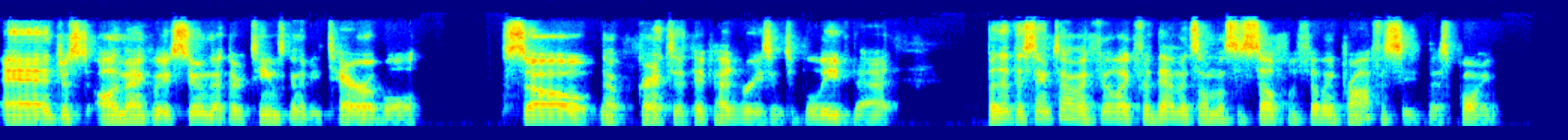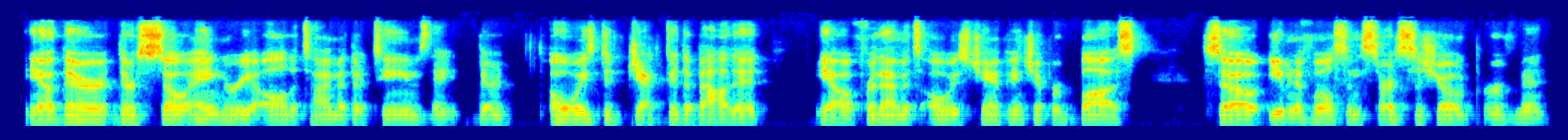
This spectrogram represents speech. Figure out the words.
and just automatically assume that their team's going to be terrible. So, now, granted, they've had reason to believe that, but at the same time, I feel like for them, it's almost a self fulfilling prophecy at this point. You know, they're they're so angry all the time at their teams. They they're always dejected about it. You know, for them, it's always championship or bust. So even if Wilson starts to show improvement,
